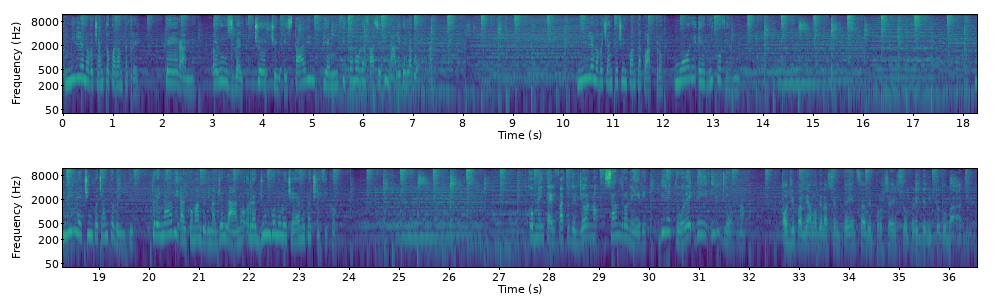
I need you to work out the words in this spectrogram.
1943. Teheran. Roosevelt, Churchill e Stalin pianificano la fase finale della guerra. 1954. Muore Enrico Fermi. 1520. Tre navi al comando di Magellano raggiungono l'Oceano Pacifico. Commenta il fatto del giorno Sandro Neri, direttore di Il Giorno. Oggi parliamo della sentenza del processo per il delitto Tobagi.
